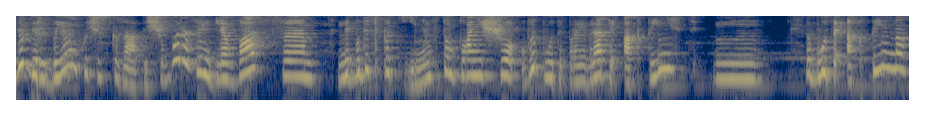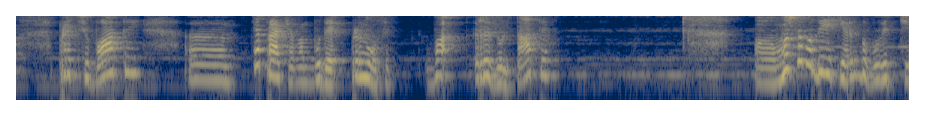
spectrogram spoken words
Любі риби, я вам хочу сказати, що березень для вас е, не буде спокійним в тому плані, що ви будете проявляти активність, ви будете активно працювати. Е, Ця праця вам буде приносити результати. Е, Можливо, деякі риби будуть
